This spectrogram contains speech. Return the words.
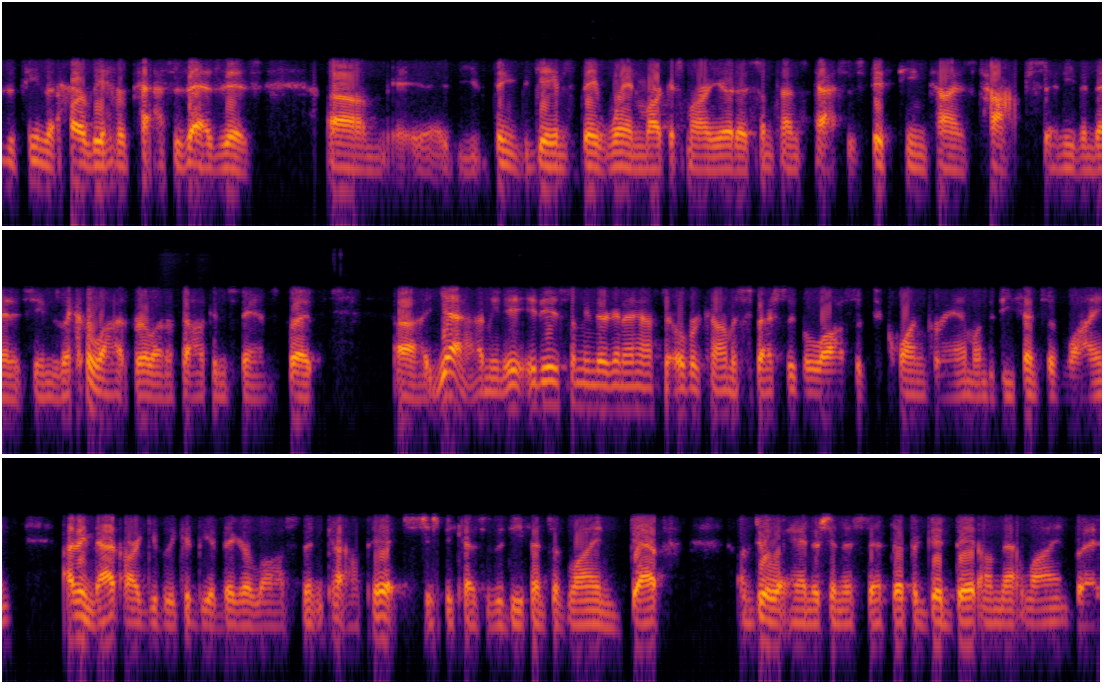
is a team that hardly ever passes as is. Um, you think the games they win, Marcus Mariota sometimes passes 15 times tops, and even then it seems like a lot for a lot of Falcons fans. But uh, yeah, I mean, it, it is something they're going to have to overcome, especially the loss of Ta'Quon Graham on the defensive line. I think that arguably could be a bigger loss than Kyle Pitts, just because of the defensive line depth. Abdullah Anderson has stepped up a good bit on that line, but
